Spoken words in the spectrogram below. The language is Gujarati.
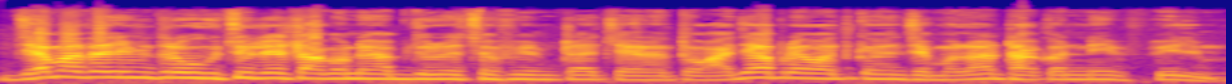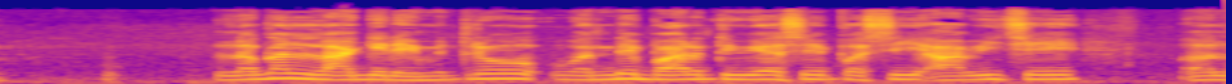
જય માતાજી મિત્રો, હું છું લે ઠાકોરની આપ જોડે છો ફિલ્મ ચેનલ તો આજે આપણે વાત કરીએ મલ્હાર ઠાકરની ફિલ્મ લગન લાગી રહી. મિત્રો, વંદે ભારત યુએસએ પછી આવી છે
